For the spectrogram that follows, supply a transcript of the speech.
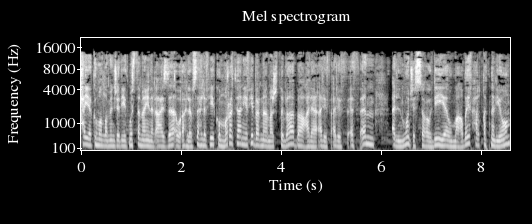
حياكم الله من جديد مستمعينا الأعزاء وأهلا وسهلا فيكم مرة ثانية في برنامج طبابة على ألف ألف FM الموجة السعودية ومع ضيف حلقتنا اليوم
